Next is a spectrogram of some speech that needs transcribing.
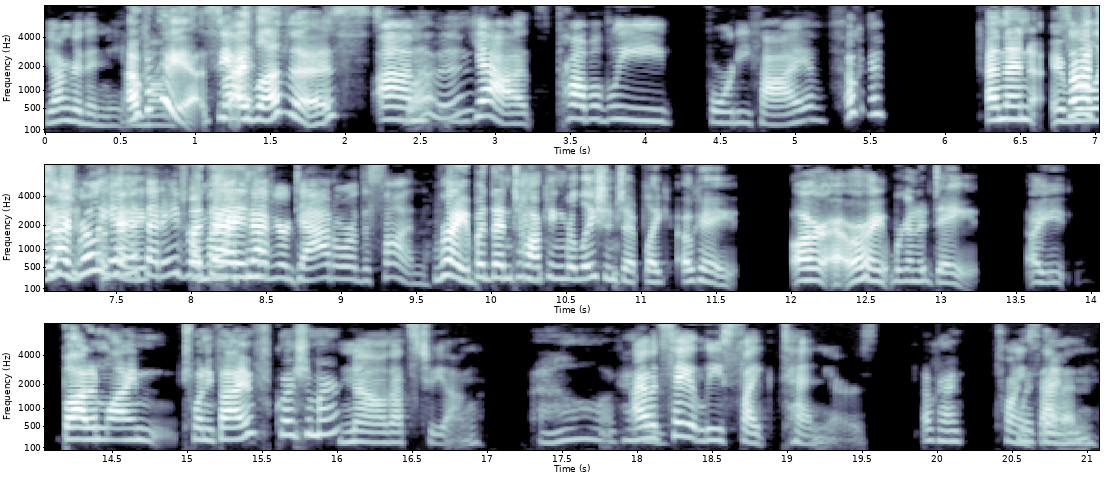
younger than me. okay, almost. see, I love this. Um, love it. yeah, it's probably 45. Okay, and then a So that's, I really am okay, at that age where I'm like, I then- have your dad or the son. Right, but then talking relationship, like, okay, all right, all right, we're gonna date. Are you bottom line twenty five? Question mark. No, that's too young. Oh, okay. I would say at least like 10 years, okay. 27.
